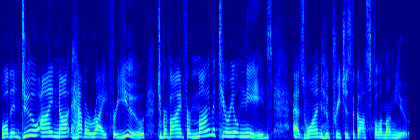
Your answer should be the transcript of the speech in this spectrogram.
Well, then, do I not have a right for you to provide for my material needs as one who preaches the gospel among you?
